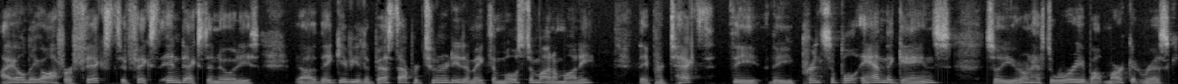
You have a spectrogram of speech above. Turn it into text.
I only offer fixed to fixed indexed annuities. Uh, they give you the best opportunity to make the most amount of money. They protect the the principal and the gains, so you don't have to worry about market risk.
